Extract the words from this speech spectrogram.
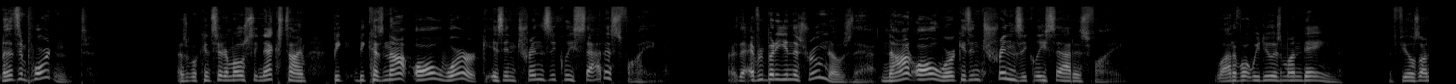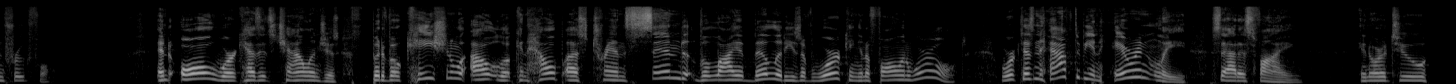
And That's important, as we'll consider mostly next time, because not all work is intrinsically satisfying. Everybody in this room knows that. Not all work is intrinsically satisfying. A lot of what we do is mundane, it feels unfruitful. And all work has its challenges, but a vocational outlook can help us transcend the liabilities of working in a fallen world. Work doesn't have to be inherently satisfying in order to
